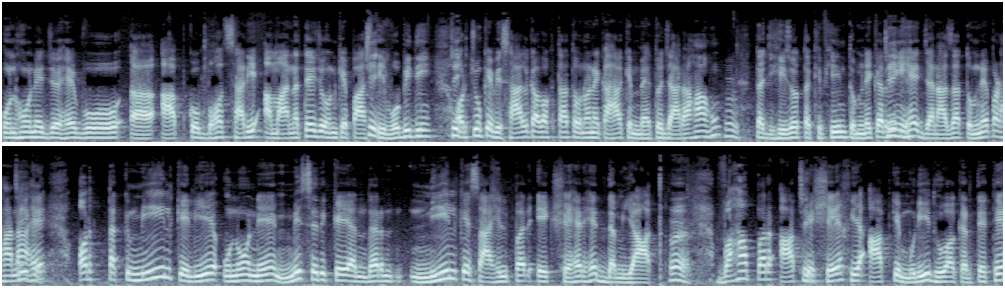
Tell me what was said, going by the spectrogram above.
انہوں نے جو ہے وہ آپ کو بہت ساری امانتیں جو ان کے پاس۔ تھی وہ بھی دیں۔ اور چونکہ چونکہ وصال کا وقت تھا تو انہوں نے کہا کہ میں تو جا رہا ہوں۔ تجہیز و تکفین تم نے کرنی ہے۔ جنازہ تم نے پڑھانا ہے۔ اور تکمیل کے لیے انہوں نے مصر کے اندر نیل کے ساحل پر ایک شہر ہے دمیات۔ ہاں۔ وہاں پر آپ کے شیخ یا آپ کے مرید ہوا کرتے تھے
